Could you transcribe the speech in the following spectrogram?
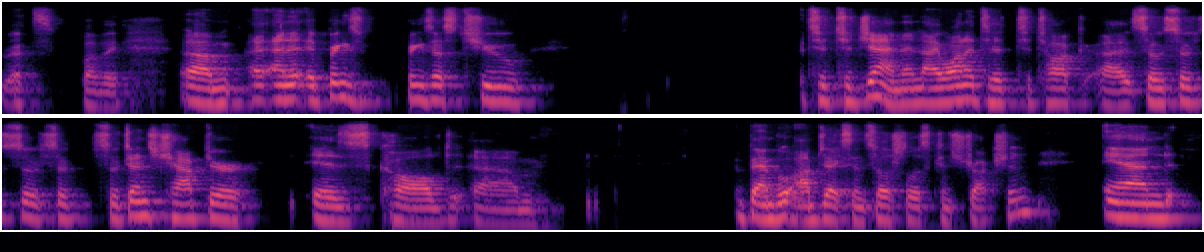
That's lovely, um, and it, it brings brings us to to to Jen, and I wanted to to talk. Uh, so so so so so Jen's chapter is called. Um, bamboo objects in socialist construction. And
